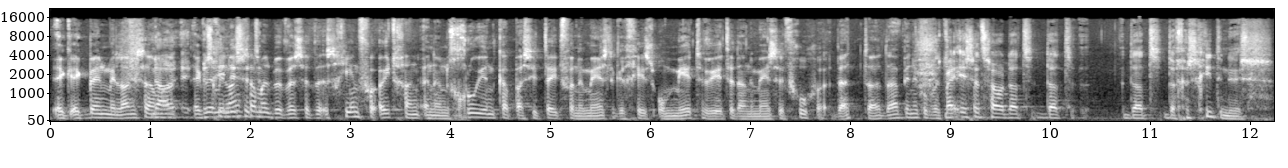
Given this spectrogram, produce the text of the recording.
Ik, ik ben me langzaam, Nou, ik ben me langzaam het- bewust... dat er is geen vooruitgang en een groeiende capaciteit van de menselijke geest... om meer te weten dan de mensen vroeger. Dat, daar, daar ben ik op het Maar is het zo dat, dat, dat de geschiedenis...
